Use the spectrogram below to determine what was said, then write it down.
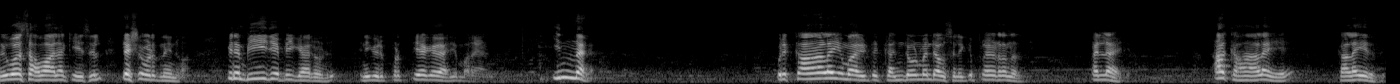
റിവേഴ്സ് ഹവാല കേസിൽ രക്ഷപ്പെടുന്നതിനുമാണ്. പിന്നെ ബി ജെ പിക്കാരോട് എനിക്കൊരു പ്രത്യേക കാര്യം പറയാനുണ്ട്. ഇന്നലെ ഒരു കാളയുമായിട്ട് കണ്ടോൺമെന്റ് ഹൗസിലേക്ക് പ്രകടനം നടത്തി. എല്ലാവരും. ആ കാളയെ കളയരുത്.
